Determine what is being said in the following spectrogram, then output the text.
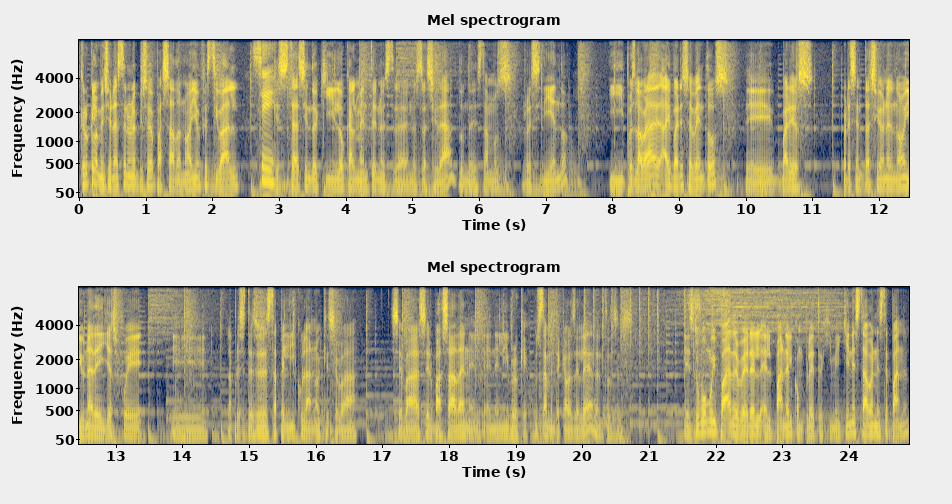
creo que lo mencionaste en un episodio pasado, ¿no? Hay un festival Sí. que se está haciendo aquí localmente en nuestra, en nuestra ciudad, donde estamos residiendo. Y pues la verdad hay varios eventos, eh, varias presentaciones, ¿no? Y una de ellas fue eh, la presentación de esta película, ¿no? Que se va, se va a hacer basada en el, en el libro que justamente acabas de leer. Entonces, estuvo muy padre ver el, el panel completo, Jimmy. ¿Quién estaba en este panel?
